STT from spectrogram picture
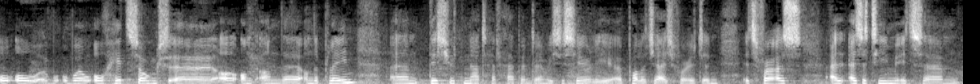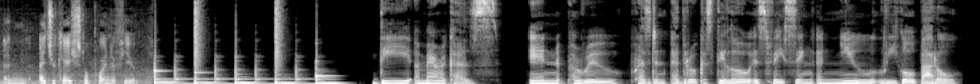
all, all well, all hit songs uh, on, on the on the plane. Um, this should not have happened, and we sincerely apologize for it. And it's for us as a team, it's um, an educational point of view. The Americas. In Peru, President Pedro Castillo is facing a new legal battle.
